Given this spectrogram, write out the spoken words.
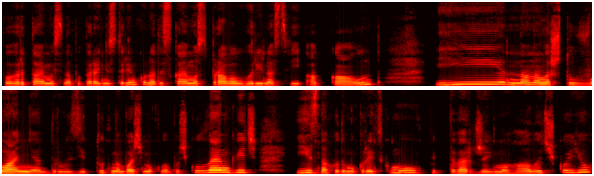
повертаємося на попередню сторінку, натискаємо справа вгорі на свій аккаунт. І на налаштування, друзі. Тут ми бачимо кнопочку Language і знаходимо українську мову, підтверджуємо галочкою.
